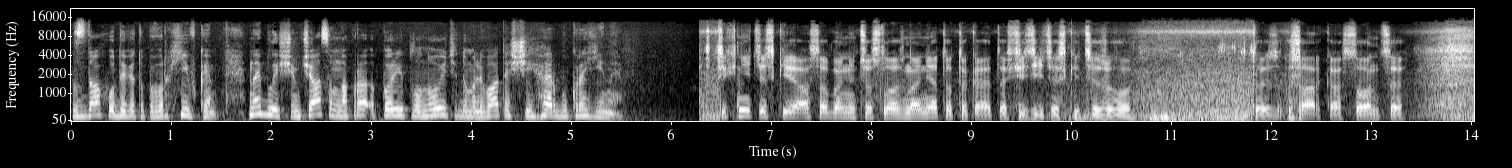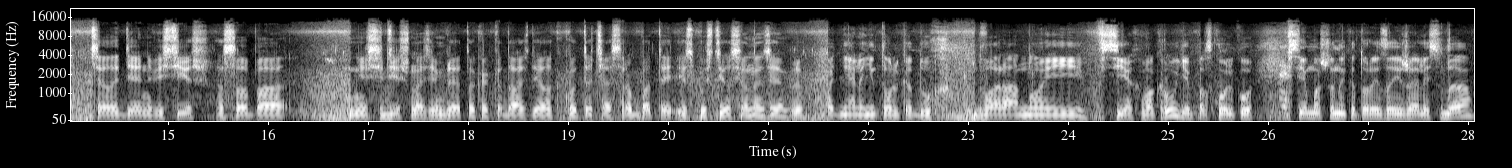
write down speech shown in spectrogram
з даху дев'ятоповерхівки. Найближчим часом на прапорі планують домалювати ще й герб України. Технически особо ничего сложного нету, только это физически тяжело. То есть жарко, солнце, целый день висишь, особо не сидишь на земле, только когда сделал какую-то часть работы и спустился на землю. подняли не только дух двора, но и всех в округе, поскольку все машины, которые заезжали сюда,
